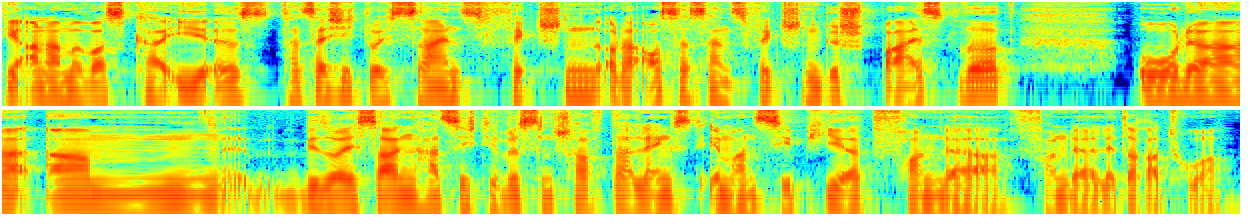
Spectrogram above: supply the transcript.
die Annahme, was KI ist, tatsächlich durch Science Fiction oder aus der Science Fiction gespeist wird? Oder, ähm, wie soll ich sagen, hat sich die Wissenschaft da längst emanzipiert von der, von der Literatur?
